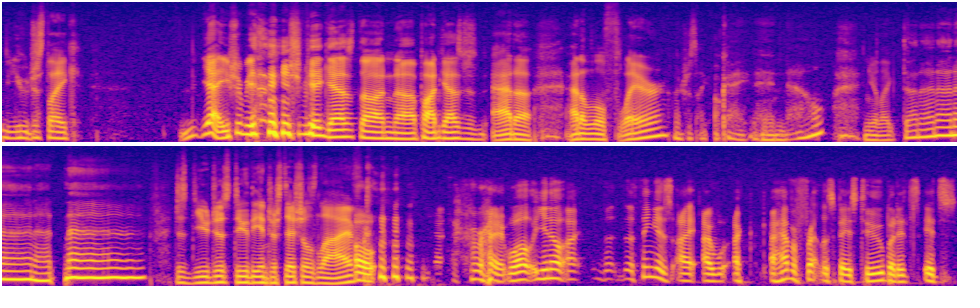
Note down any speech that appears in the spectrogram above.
You just like, yeah, you should be you should be a guest on uh, podcast. Just add a add a little flair. I'm just like, okay, and now, and you're like, da da da da da da. Just you just do the interstitials live. Oh, yeah, right. Well, you know, I, the the thing is, I I I have a fretless bass too, but it's it's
